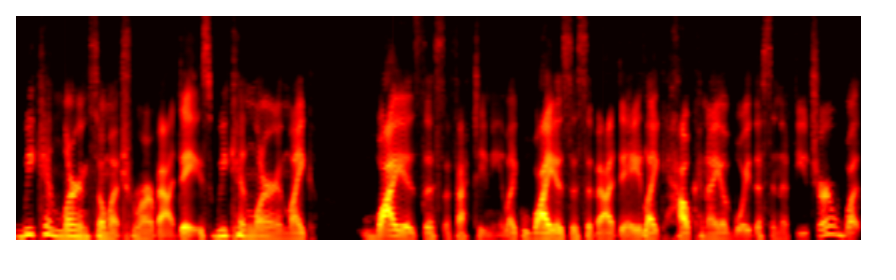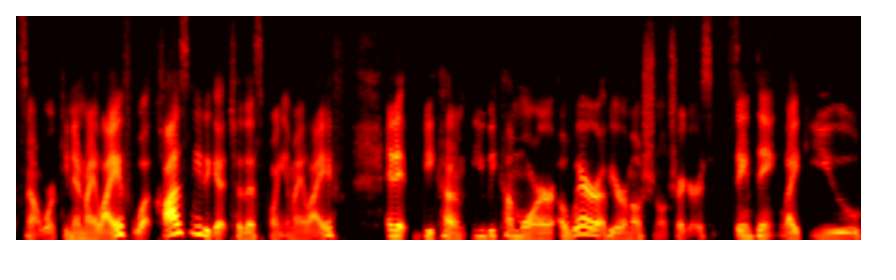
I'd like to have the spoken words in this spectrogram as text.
we can learn so much from our bad days. We can learn like why is this affecting me? Like, why is this a bad day? Like, how can I avoid this in the future? What's not working in my life? What caused me to get to this point in my life? And it become you become more aware of your emotional triggers. Same thing. Like you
